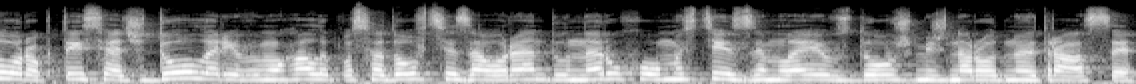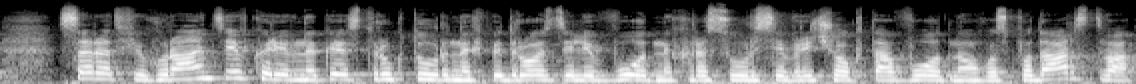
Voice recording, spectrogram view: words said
40 тисяч доларів вимагали посадовці за оренду нерухомості з землею вздовж міжнародної траси. Серед фігурантів керівники структурних підрозділів водних ресурсів річок та водного господарства,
